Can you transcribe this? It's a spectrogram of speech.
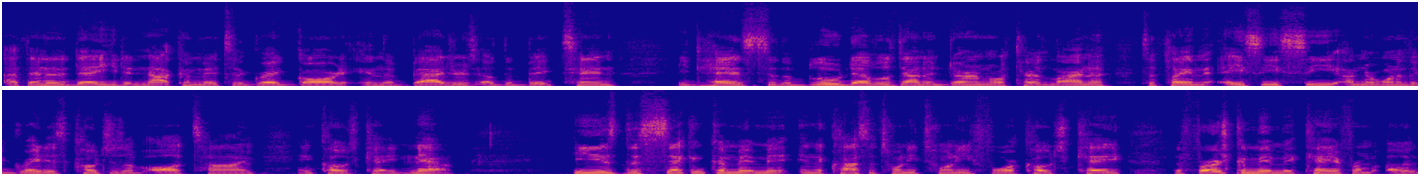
at the end of the day, he did not commit to Greg Gard in the Badgers of the Big Ten. He heads to the Blue Devils down in Durham, North Carolina to play in the ACC under one of the greatest coaches of all time in Coach K. Now, he is the second commitment in the class of 2020 for Coach K. The first commitment came from a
